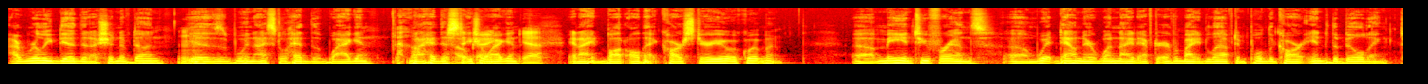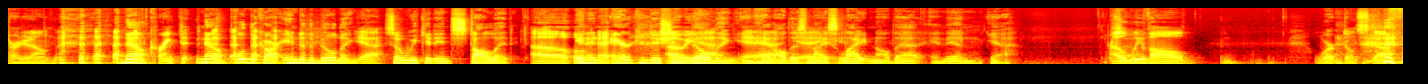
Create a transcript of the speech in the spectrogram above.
I really did that I shouldn't have done is when I still had the wagon, when I had the station Okay, wagon, yeah. and I had bought all that car stereo equipment. Uh, me and two friends um, went down there one night after everybody had left and pulled the car into the building. Turned it on. No, Cranked it. no, pulled the car into the building, Yeah. so we could install it Oh. in an air conditioned Oh, yeah, building and had all this yeah, nice yeah. light and all that. And then, yeah. Oh, we've all worked on stuff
